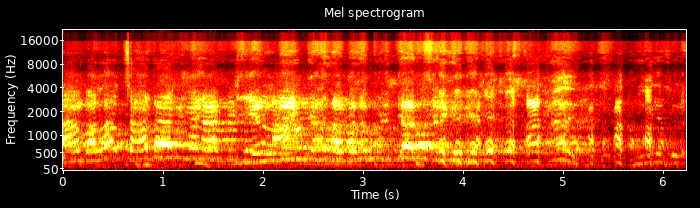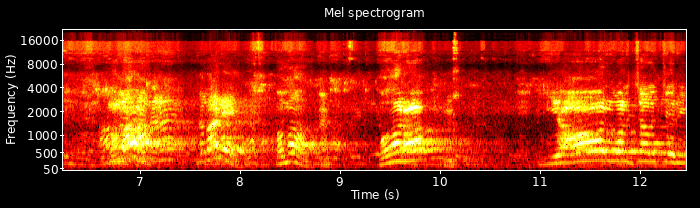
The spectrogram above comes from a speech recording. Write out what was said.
நாமெல்லாம் சாதாரண நாட்டு பிடிச்சா அம்மா இந்த மாதிரி அம்மா போறோம் யார் வளைச்சாலும் சரி.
